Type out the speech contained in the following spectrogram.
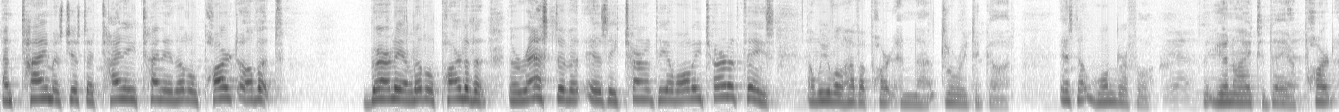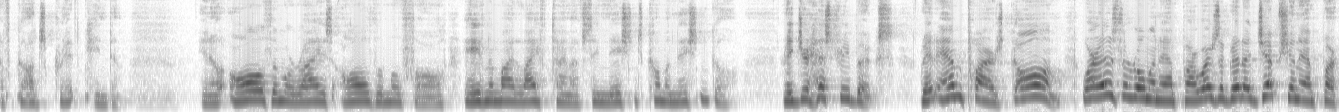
And time is just a tiny, tiny little part of it. Barely a little part of it. The rest of it is eternity of all eternities. And we will have a part in that. Glory to God. Isn't it wonderful that you and I today are part of God's great kingdom? You know, all of them will rise, all of them will fall. Even in my lifetime, I've seen nations come and nations go. Read your history books. Great empires gone. Where is the Roman Empire? Where's the great Egyptian Empire?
